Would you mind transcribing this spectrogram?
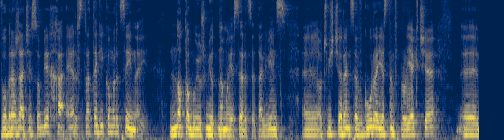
Wyobrażacie sobie HR w strategii komercyjnej. No to był już miód na moje serce, tak więc e, oczywiście ręce w górę, jestem w projekcie. E,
